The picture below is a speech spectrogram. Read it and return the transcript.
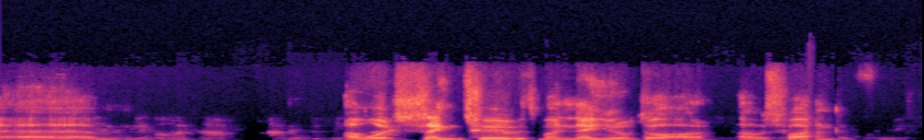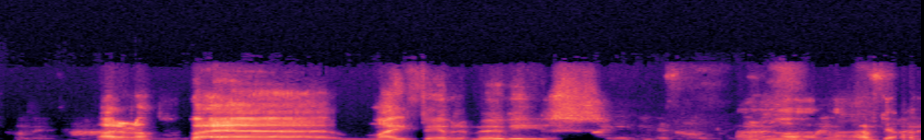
Um, I watched Sing 2 with my nine year old daughter. That was fun. I don't know. But uh, my favourite movies, I don't know. I've got a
